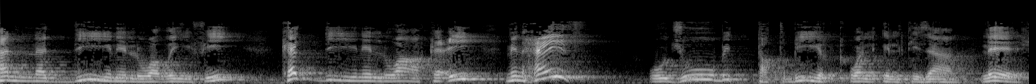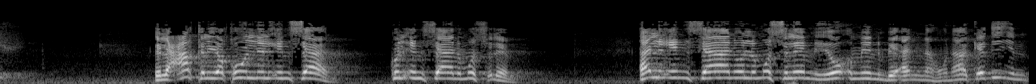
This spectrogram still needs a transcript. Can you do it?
أن الدين الوظيفي كالدين الواقعي من حيث وجوب التطبيق والالتزام. ليش؟ العقل يقول للإنسان كل إنسان مسلم. الإنسان المسلم يؤمن بأن هناك دين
